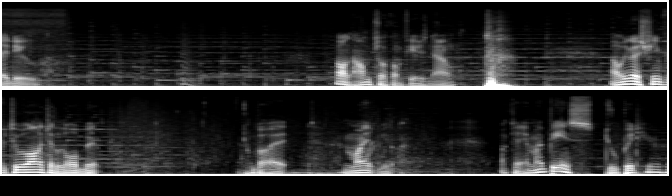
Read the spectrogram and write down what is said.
Yes, I do. Oh, no, I'm so confused now. I was gonna stream for too long, just a little bit. But, it might be... Okay, am I being stupid here?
